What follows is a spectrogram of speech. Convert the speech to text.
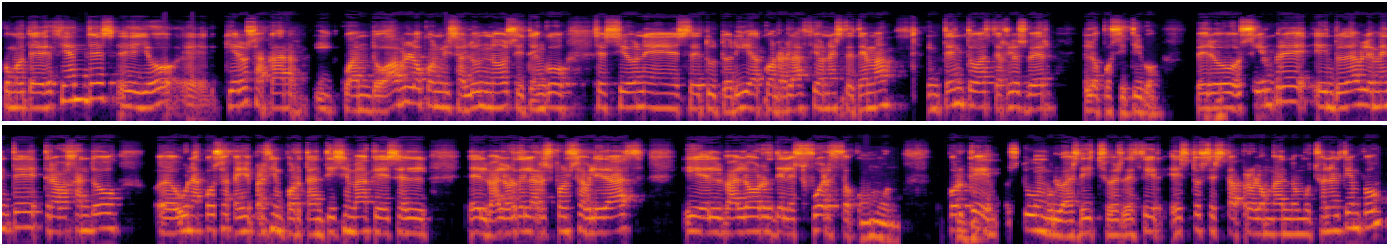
Como te decía antes, eh, yo eh, quiero sacar y cuando hablo con mis alumnos y tengo sesiones de tutoría con relación a este tema, intento hacerles ver lo positivo, pero siempre, indudablemente, trabajando eh, una cosa que a mí me parece importantísima, que es el, el valor de la responsabilidad y el valor del esfuerzo común. ¿Por qué? Pues tú lo has dicho, es decir, esto se está prolongando mucho en el tiempo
